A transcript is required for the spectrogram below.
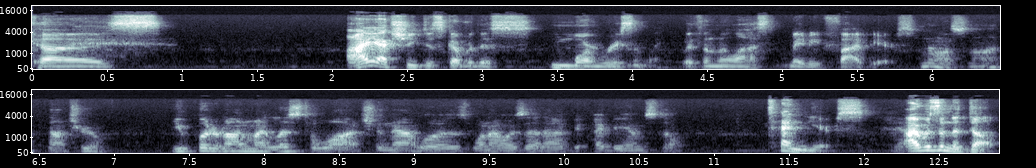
because I actually discovered this more recently, within the last maybe five years. No, it's not. Not true. You put it on my list to watch, and that was when I was at IBM still. 10 years. I was an adult.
